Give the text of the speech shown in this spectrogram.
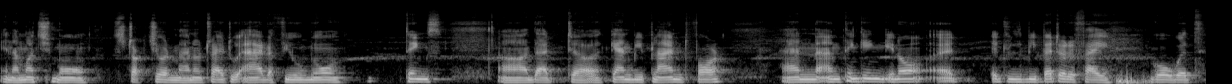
in a much more structured manner. Try to add a few more things uh, that uh, can be planned for. And I'm thinking, you know, it, it will be better if I go with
